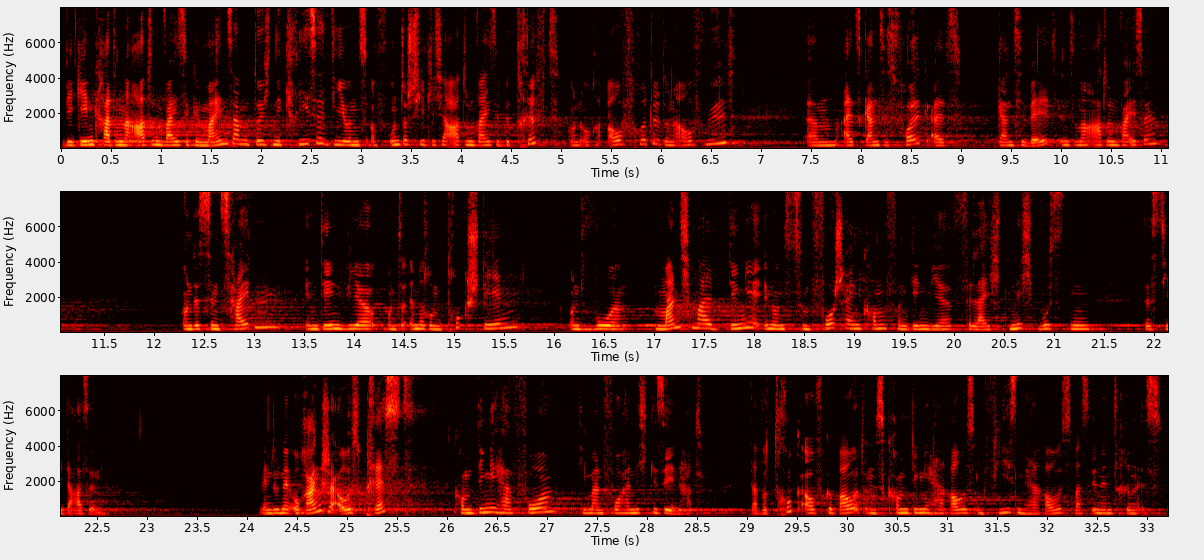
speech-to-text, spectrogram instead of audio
Wir gehen gerade in einer Art und Weise gemeinsam durch eine Krise, die uns auf unterschiedliche Art und Weise betrifft und auch aufrüttelt und aufwühlt, ähm, als ganzes Volk, als ganze Welt in so einer Art und Weise. Und es sind Zeiten, in denen wir unter innerem Druck stehen und wo manchmal Dinge in uns zum Vorschein kommen, von denen wir vielleicht nicht wussten, dass die da sind. Wenn du eine Orange auspresst, kommen Dinge hervor, die man vorher nicht gesehen hat. Da wird Druck aufgebaut und es kommen Dinge heraus und fließen heraus, was innen drin ist.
